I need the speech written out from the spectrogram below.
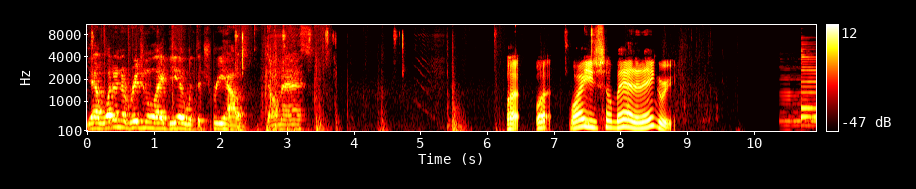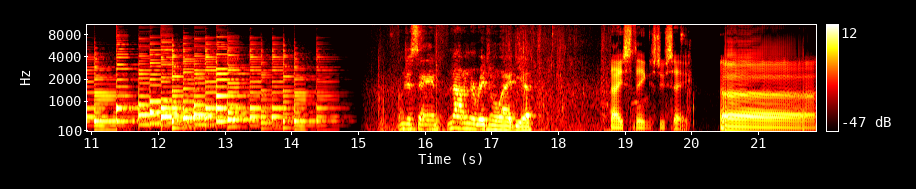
Yeah, what an original idea with the treehouse, dumbass. What? What? Why are you so mad and angry? I'm just saying, not an original idea. Nice things to say. Uh.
